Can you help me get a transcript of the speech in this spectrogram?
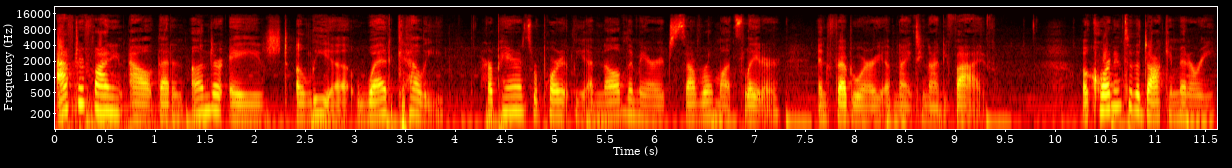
After finding out that an underaged Aaliyah wed Kelly, her parents reportedly annulled the marriage several months later in February of 1995. According to the documentary,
